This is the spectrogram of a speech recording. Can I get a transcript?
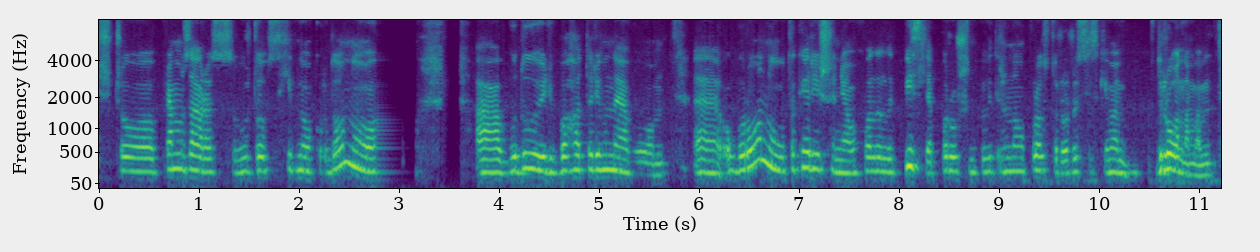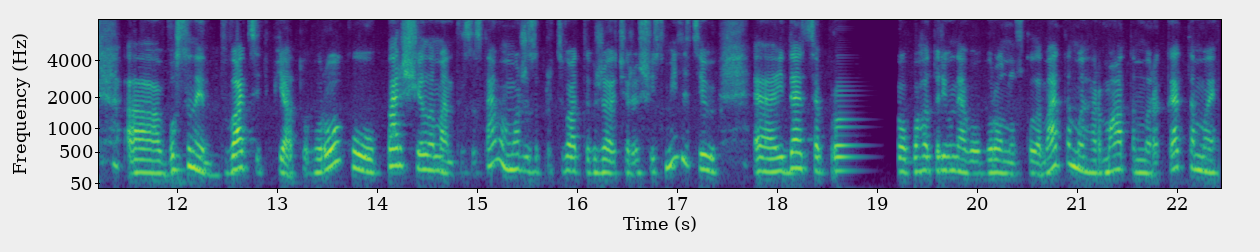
що прямо зараз уздовж східного кордону е, будують багаторівневу е, оборону. Таке рішення ухвалили після порушень повітряного простору російськими дронами восени 25-го року. Перші елементи системи можуть запрацювати вже через 6 місяців. Йдеться про багаторівневу оборону з кулеметами, гарматами, ракетами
